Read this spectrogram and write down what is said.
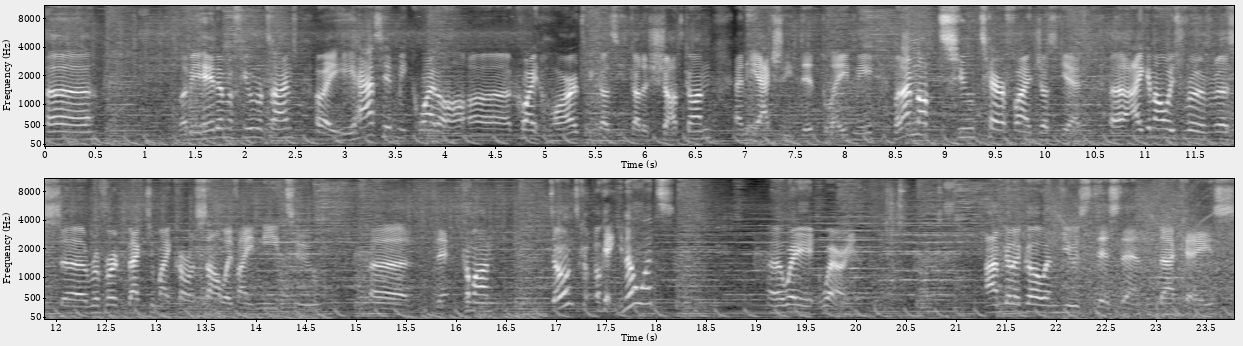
Uh, Let me hit him a few more times. Okay, he has hit me quite a, uh, quite hard because he's got a shotgun and he actually did blade me. But I'm not too terrified just yet. Uh, I can always uh, revert back to my Karasawa if I need to. Uh, come on, don't. Go okay, you know what? Uh, wait, where are you? I'm gonna go and use this then. In that case,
